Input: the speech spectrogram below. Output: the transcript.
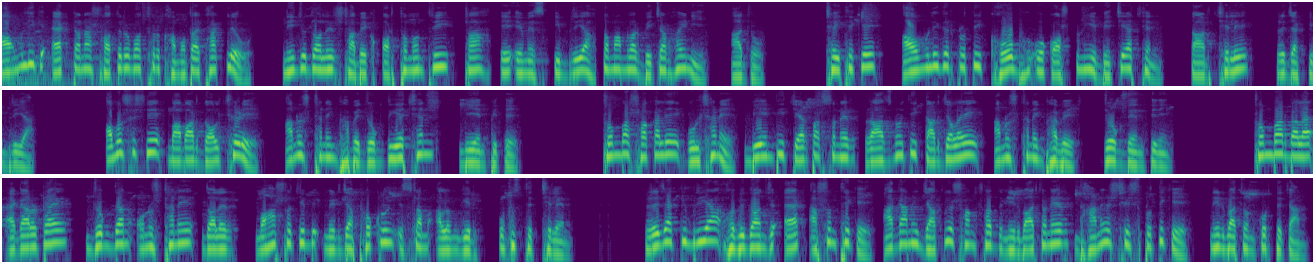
আওয়ামী লীগ একটানা সতেরো বছর ক্ষমতায় থাকলেও নিজ দলের সাবেক অর্থমন্ত্রী Shah A M S Kibria হত্যা মামলার বিচার হয়নি, আজও। সেই থেকে আওয়ামী লীগের প্রতি ক্ষোভ ও কষ্ট নিয়ে বেঁচে আছেন তার ছেলে রেজা কিবরিয়া। অবশেষে বাবার দল ছেড়ে আনুষ্ঠানিকভাবে যোগ দিয়েছেন বিএনপিতে। সোমবার সকালে গুলশানে বিএনপি চেয়ারপারসনের রাজনৈতিক কার্যালয়ে আনুষ্ঠানিকভাবে যোগ দেন তিনি। সোমবার বেলা এগারোটায় যোগদান অনুষ্ঠানে দলের মহাসচিব মির্জা ফখরুল ইসলাম আলমগীর উপস্থিত ছিলেন। রেজা কিবরিয়া, হবিগঞ্জ এক আসন থেকে আগামী জাতীয় সংসদ নির্বাচনের ধানের শীষ প্রতীকে নির্বাচন করতে চান।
